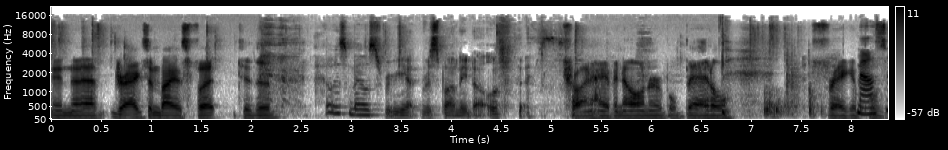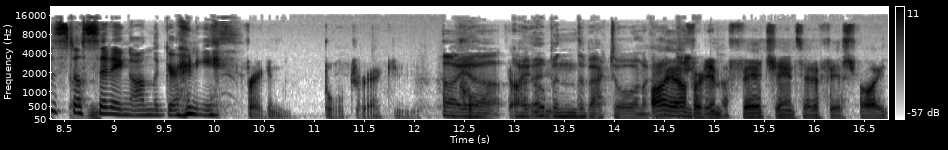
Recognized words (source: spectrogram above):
and uh, drags him by his foot to the How is Mouse re- responding to all of this? trying to have an honorable battle. Friggin' Mouse is still gun, sitting on the gurney. Friggin' bull dragon. I uh, God, I I- opened the back door and I, I kinda offered him a fair chance at a fist fight,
